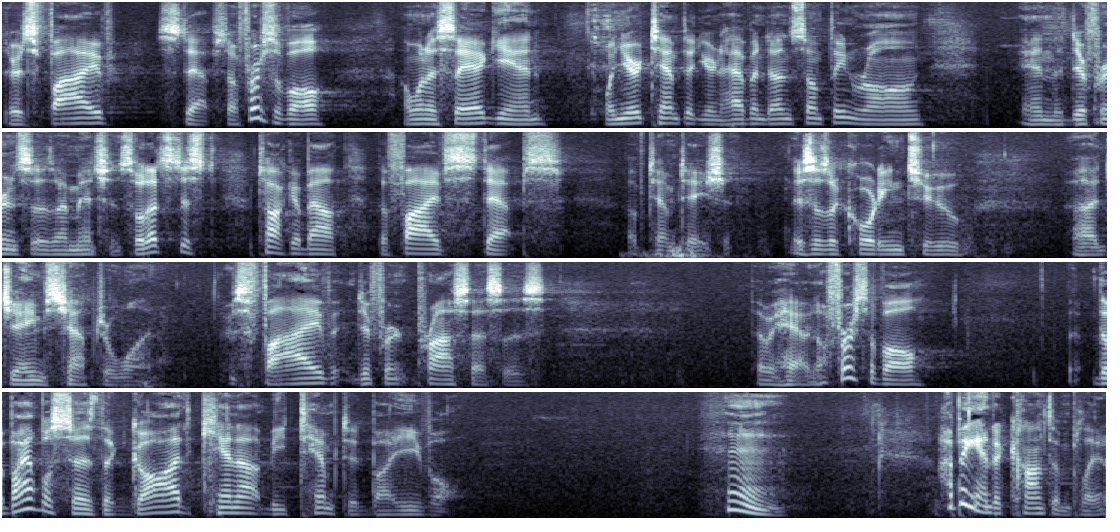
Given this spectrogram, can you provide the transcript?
There's five steps. Now, first of all, I want to say again when you're tempted, you haven't done something wrong, and the differences I mentioned. So let's just talk about the five steps of temptation. This is according to uh, James chapter 1. There's five different processes that we have. Now, first of all, the Bible says that God cannot be tempted by evil. Hmm. I began to contemplate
